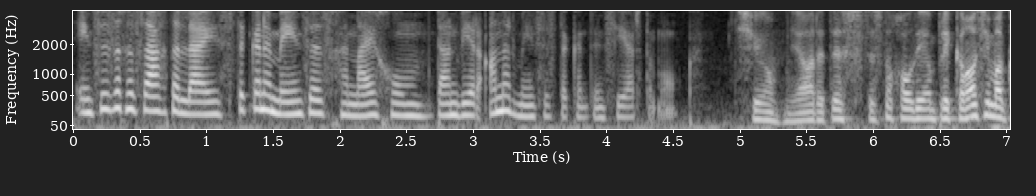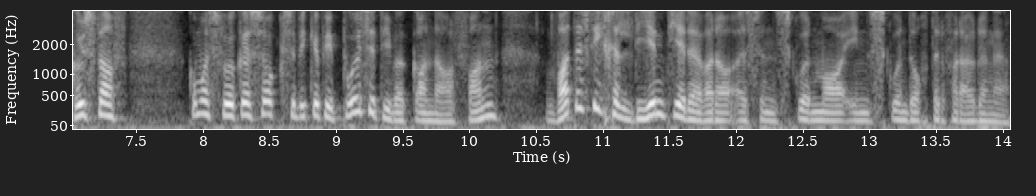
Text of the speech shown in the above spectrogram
En soos 'n gesegde lei, stikkende mense is geneig om dan weer ander mense stikkend en seer te maak. Sjoe, ja, dit is dis nogal die implikasie, maar Gustaf, kom ons fokus ook so 'n bietjie op die positiewe kant daarvan. Wat is die geleenthede wat daar is in skoonma en skoondogter verhoudinge?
